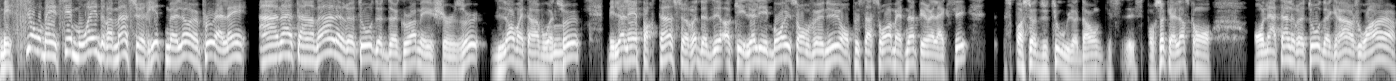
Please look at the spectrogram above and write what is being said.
mais si on maintient moindrement ce rythme-là un peu, Alain, en attendant le retour de DeGrom et Scherzer, là, on va être en mmh voiture. Mais là, l'important sera de dire, OK, là, les boys sont venus, on peut s'asseoir maintenant puis relaxer c'est pas ça du tout. Là. Donc, c'est pour ça que lorsqu'on on attend le retour de grands joueurs,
